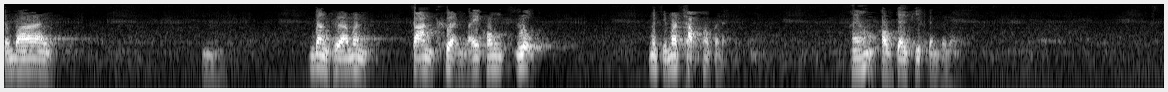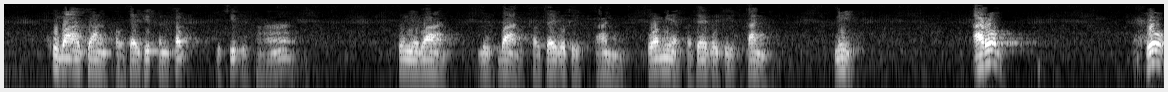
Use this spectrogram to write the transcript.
สบายดังเถื่อมันการเคลื่อนไหวของโลก มันจะมาทับเข้าไปได้ให้เขาเข้าใจผิดกันไปเลยครูบาอาจารย์เข้าใจผิดกันครับลูกศิษย์ลูกหาผู้ใหญ่บ้าน ลูกบ้านเข้าใจบุตรกันผัวเมียเข้าใจบุตรกัน นี่ อารมณ์ โรค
